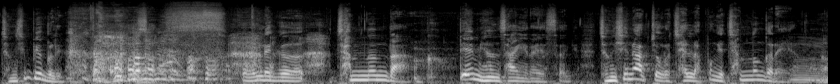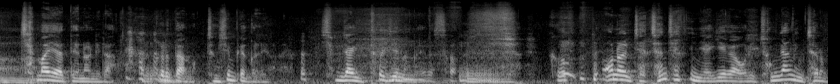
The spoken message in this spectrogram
정신병 걸릴 것 같아요. 원래 그 참는다. 댐 현상이라 해서 정신학적으로 제일 나쁜 게 참는 거래요. 참아야 되느니라. 그러다 막 정신병 걸리는 거예요. 심장이 터지는 거예요. 그래서 그 오늘 제 전체적인 얘기가 우리 총장님처럼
